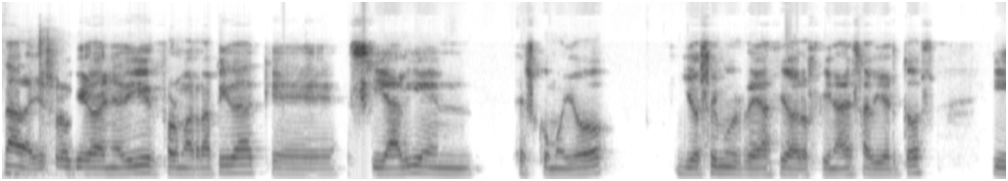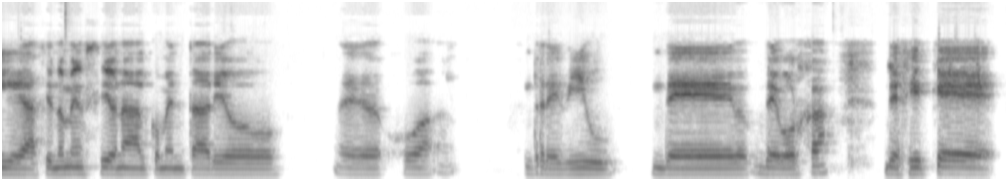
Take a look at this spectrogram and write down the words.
Nada, yo solo quiero añadir forma rápida que si alguien es como yo, yo soy muy reacio a los finales abiertos y haciendo mención al comentario eh, o review de, de, Borja, decir que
